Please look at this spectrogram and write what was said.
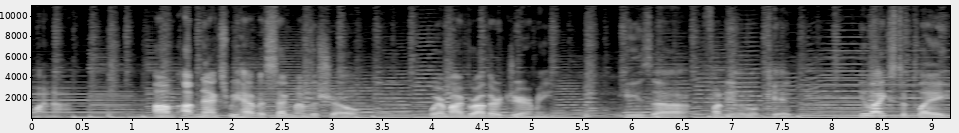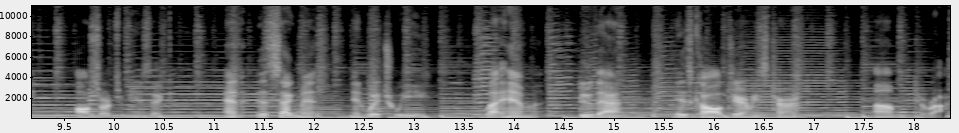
why not? Um, up next, we have a segment of the show where my brother Jeremy, he's a funny little kid. He likes to play all sorts of music, and the segment in which we let him do that is called Jeremy's Turn um, to Rock.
